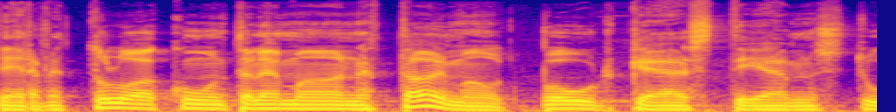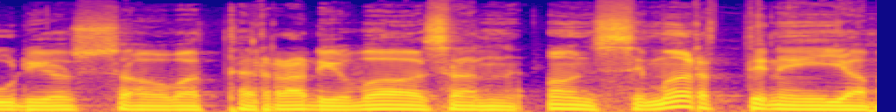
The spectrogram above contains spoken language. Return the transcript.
Tervetuloa kuuntelemaan Time Out podcastia. Studiossa ovat Radio Vaasan Anssi Marttinen ja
